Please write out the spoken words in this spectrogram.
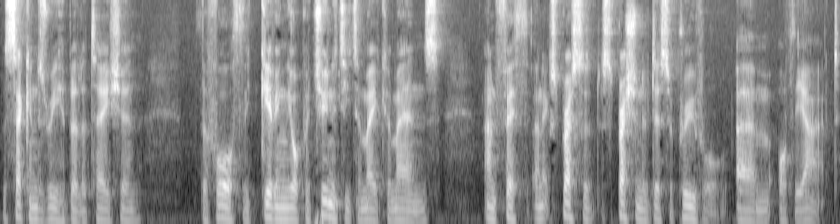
the second is rehabilitation, the fourth, the giving the opportunity to make amends, and fifth, an express, expression of disapproval um, of the Act.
